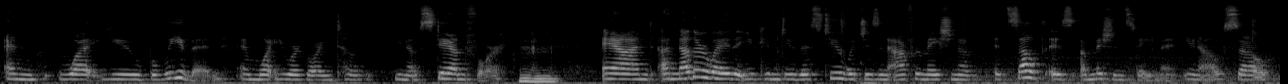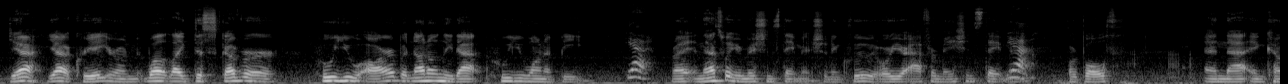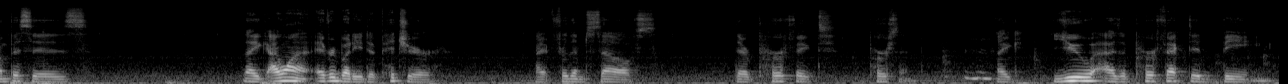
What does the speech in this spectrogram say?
and what you believe in and what you are going to, you know, stand for. mm-hmm. And another way that you can do this too, which is an affirmation of itself, is a mission statement, you know? So, yeah yeah create your own well like discover who you are but not only that who you want to be yeah, right and that's what your mission statement should include or your affirmation statement yeah, or both and that encompasses like i want everybody to picture right for themselves their perfect person. Mhm, like you as a perfected being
